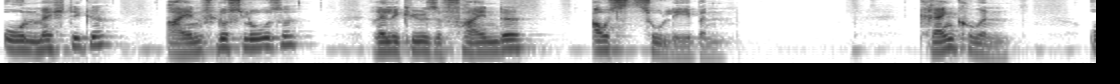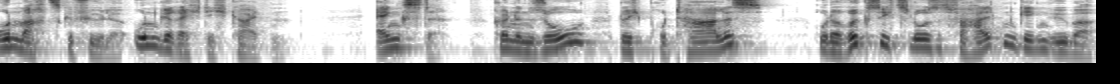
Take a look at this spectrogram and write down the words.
ohnmächtige, einflusslose, religiöse Feinde auszuleben. Kränkungen, Ohnmachtsgefühle, Ungerechtigkeiten, Ängste können so durch brutales oder rücksichtsloses Verhalten gegenüber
